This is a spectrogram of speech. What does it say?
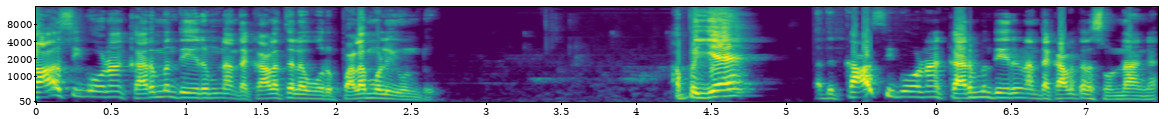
காசி போனால் கர்மம் தீரும்னு அந்த காலத்தில் ஒரு பழமொழி உண்டு. அப்போ ஏன்? அது காசி போனால் கரும்பு தீரும்னு அந்த காலத்தில் சொன்னாங்க.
